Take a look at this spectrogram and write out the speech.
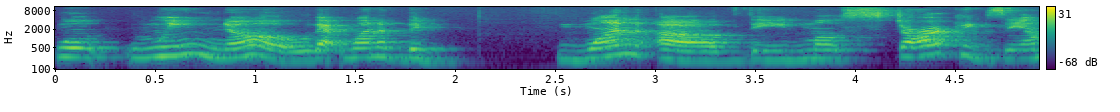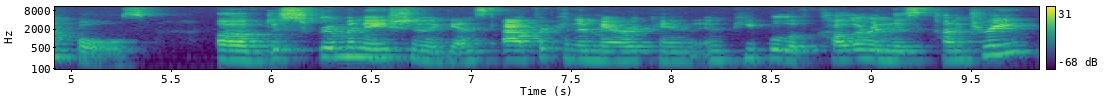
Well, we know that one of the one of the most stark examples of discrimination against African American and people of color in this country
